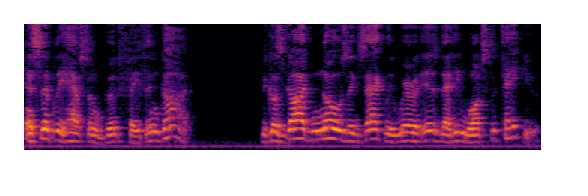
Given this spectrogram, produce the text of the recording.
And simply have some good faith in God. Because God knows exactly where it is that He wants to take you.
